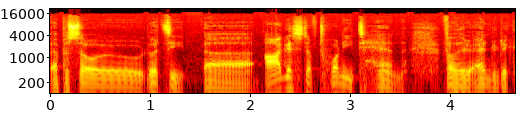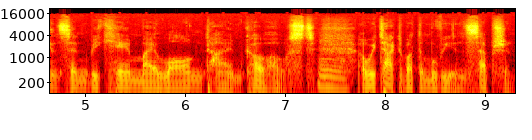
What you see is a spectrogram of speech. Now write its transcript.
episode let's see uh, august of 2010 father andrew dickinson became my longtime co-host uh, we talked about the movie inception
